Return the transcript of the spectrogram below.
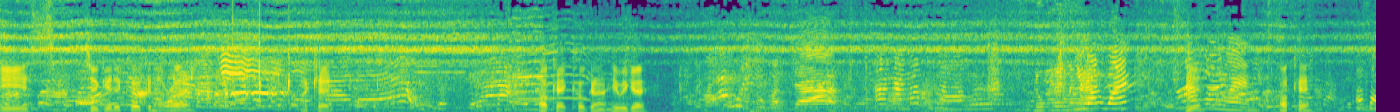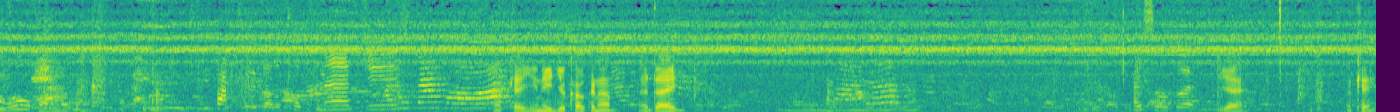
is to get a coconut, right? Okay. Okay, coconut, here we go. You want one? Yeah. I want one. Okay. Okay, you need your coconut a day. Good. Yeah. Okay.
